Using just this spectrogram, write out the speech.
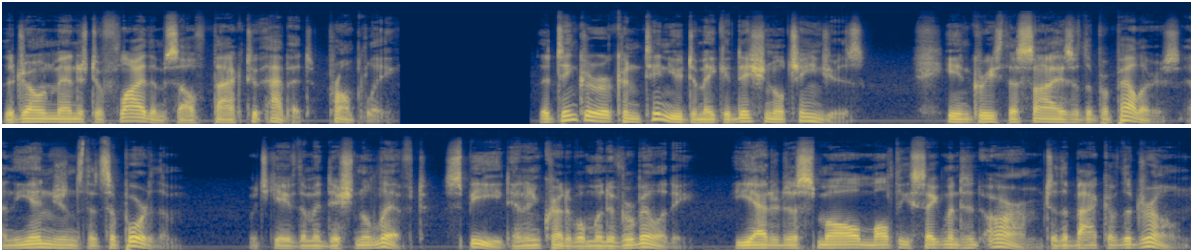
the drone managed to fly themselves back to Abbott promptly. The Tinkerer continued to make additional changes. He increased the size of the propellers and the engines that supported them, which gave them additional lift, speed, and incredible maneuverability. He added a small multi segmented arm to the back of the drone,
